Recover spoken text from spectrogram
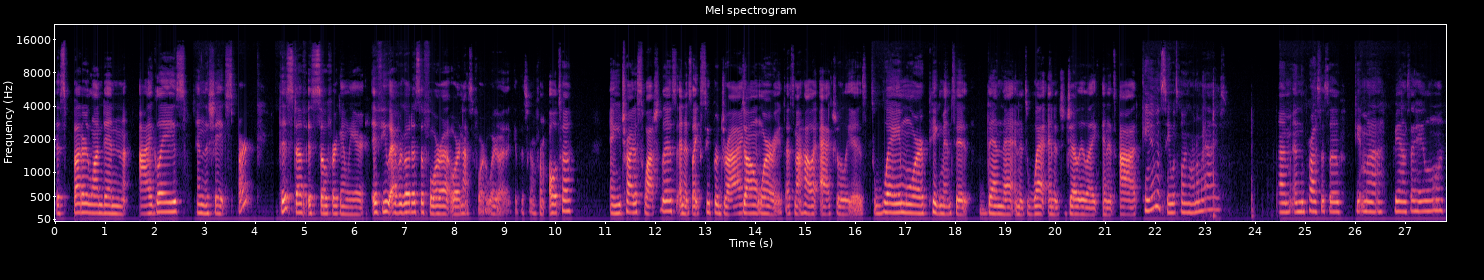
this Butter London eye glaze in the shade Spark. This stuff is so freaking weird. If you ever go to Sephora or not Sephora, where do I get this from? From Ulta and you try to swatch this and it's like super dry, don't worry. That's not how it actually is. It's way more pigmented than that and it's wet and it's jelly-like and it's odd. Can you even see what's going on on my eyes? I'm in the process of getting my Beyonce halo on.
